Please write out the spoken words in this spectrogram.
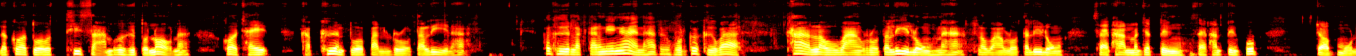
แล้วก็ตัวที่สามก็คือตัวนอกนะก็ใช้ขับเคลื่อนตัวปั่นโรตารี่นะฮะก็คือหลักการง่ายๆนะฮะทุกคนก็คือว่าถ้าเราวางโรตารี่ลงนะฮะเราวางโรตารี่ลง สายพานมันจะตึง สายพานตึงปุ๊บจอบหมุน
